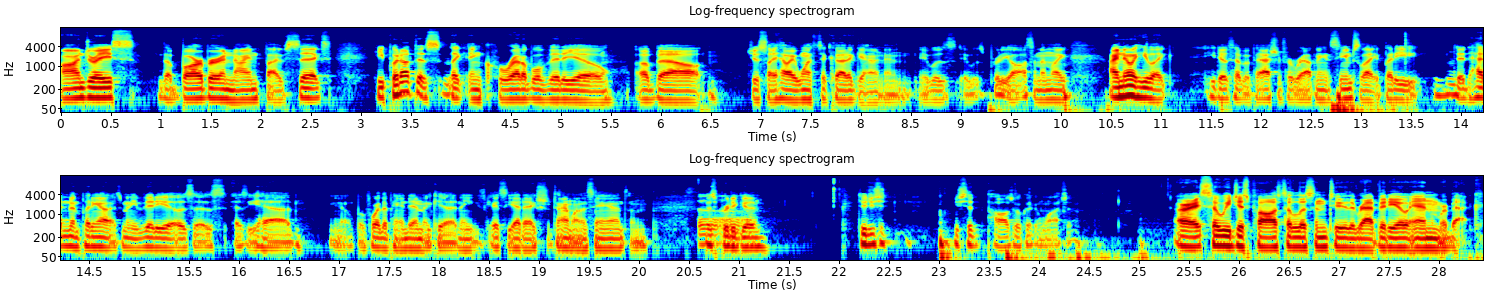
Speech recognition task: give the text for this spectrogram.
Andres the Barber nine five six. He put out this like incredible video about just like how he wants to cut again, and it was it was pretty awesome. And like I know he like he does have a passion for rapping. It seems like, but he mm-hmm. did, hadn't been putting out as many videos as as he had you know before the pandemic hit. I think he guess he had extra time on his hands and it was pretty good. Uh, dude, you should you should pause real quick and watch it. All right, so we just paused to listen to the rap video, and we're back.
